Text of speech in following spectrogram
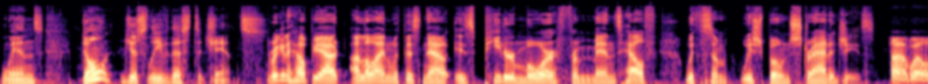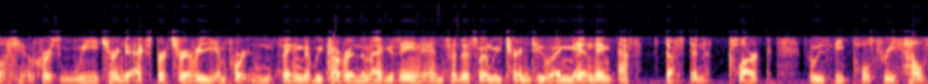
wins. Don't just leave this to chance. We're going to help you out. On the line with us now is Peter Moore from Men's Health with some wishbone strategies. Uh, well, of course, we turn to experts for every important thing that we cover in the magazine. And for this one, we turn to a man named F. Dustin Clark, who is the poultry health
